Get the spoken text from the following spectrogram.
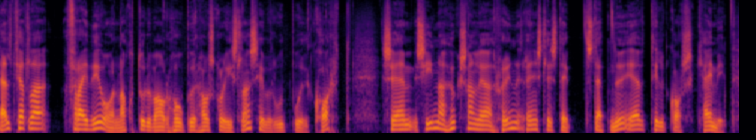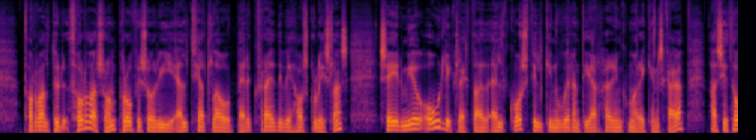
Eldfjalla Fræði og náttúruvárhópur Háskóla Íslands hefur útbúið kort sem sína hugsanlega hraun reynsli stefnu ef til gors kæmi. Þorvaldur Þorðarsson, profesor í eldfjalla og bergfræði við Háskóla Íslands, segir mjög ólíklegt að eldgós fylgi núverandi jarðhæringum á Reykjaneskaga, það sé þó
